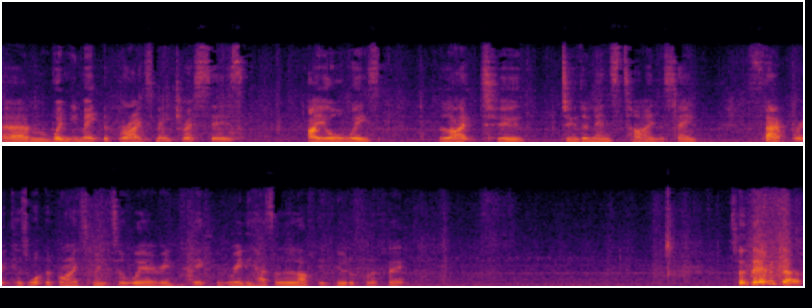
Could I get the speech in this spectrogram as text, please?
um, when you make the bridesmaid dresses, I always like to do the men's tie in the same fabric as what the bridesmaids are wearing. It really has a lovely, beautiful effect. So there we go.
